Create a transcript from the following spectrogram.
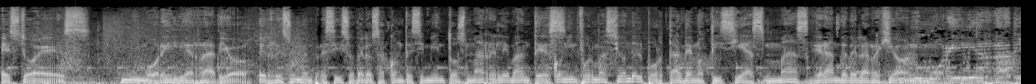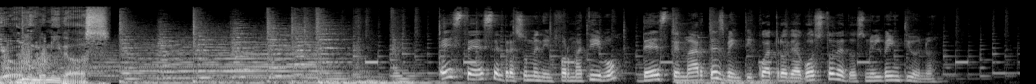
Esto es Mi Morelia Radio, el resumen preciso de los acontecimientos más relevantes con información del portal de noticias más grande de la región. Mi Morelia Radio. Bienvenidos. Este es el resumen informativo de este martes 24 de agosto de 2021.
